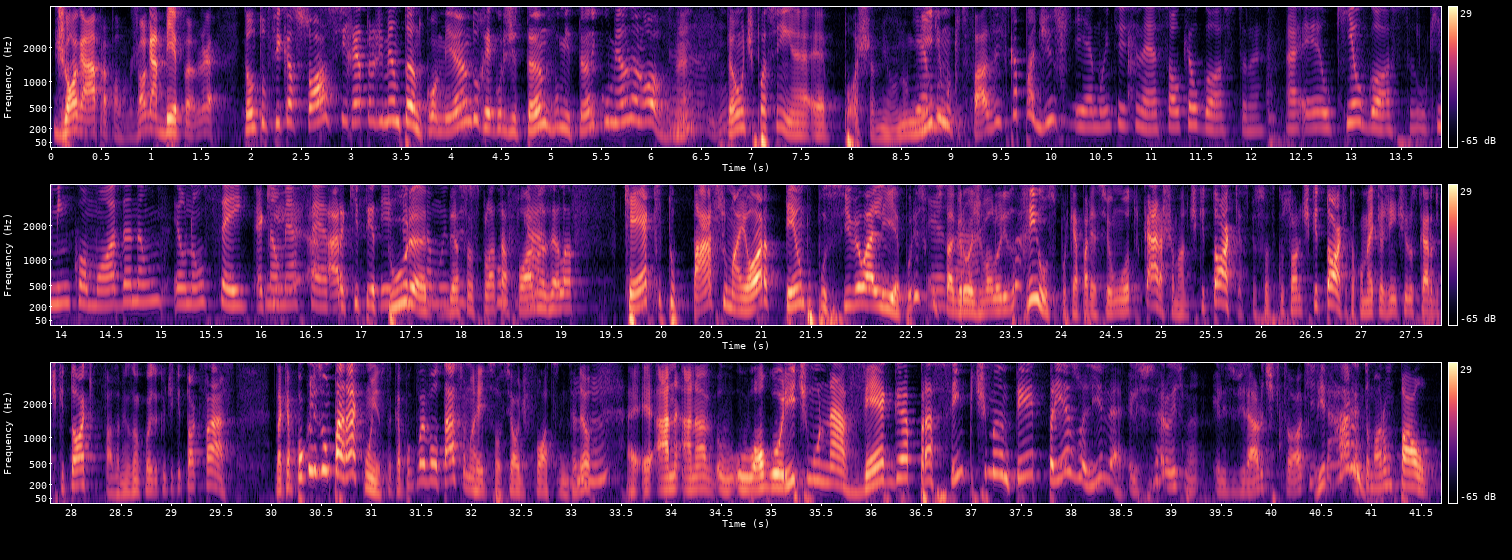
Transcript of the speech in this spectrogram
Joga A pra Paloma, joga B pra. joga- Então tu fica só se retroalimentando, comendo, regurgitando, vomitando e comendo de novo, né? Então, tipo assim, é, é, poxa, meu, no E é mínimo muito- que tu faz é escapar disso. E é muito isso, né? É só o que eu gosto, né? É é o que eu gosto. O que me incomoda, não, eu não sei. É que não me afeta. a arquitetura dessas plataformas, complicado. ela quer que tu passe o maior tempo possível ali. É por isso que o Instagram Exato. hoje valoriza Reels, porque apareceu um outro cara chamado TikTok. As pessoas ficam só no TikTok. Então como é que a gente tira os caras do TikTok? Faz a mesma coisa que o TikTok faz. Daqui a pouco eles vão parar com isso. Daqui a pouco vai voltar a ser uma rede social de fotos, entendeu? Uhum. É, é, a- a nav- o, o algoritmo navega pra sempre te manter preso ali, velho. Eles fizeram isso, né? Eles viraram o TikTok. Viraram. E tomaram um pau.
